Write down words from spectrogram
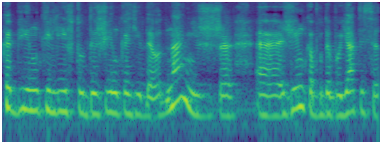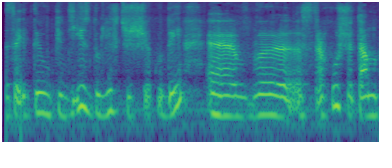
кабінки ліфту, де жінка їде одна, ніж е, жінка буде боятися зайти у під'їзд, у ліфт чи ще куди, е, в страху, що там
